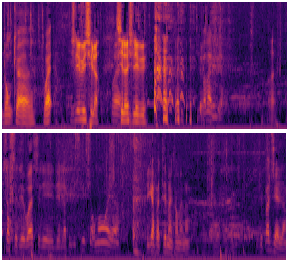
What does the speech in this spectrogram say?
Donc, euh, ouais. Je l'ai vu celui-là. Ouais. Celui-là, je l'ai vu. C'est pas mal celui-là. Ouais. Ça, c'est des, ouais, c'est des, des- de la publicité sûrement. Et, euh, fais gaffe à tes mains quand même. Hein. J'ai pas de gel là.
